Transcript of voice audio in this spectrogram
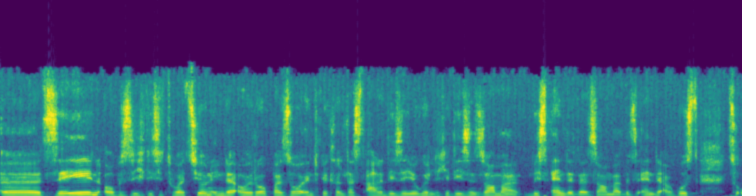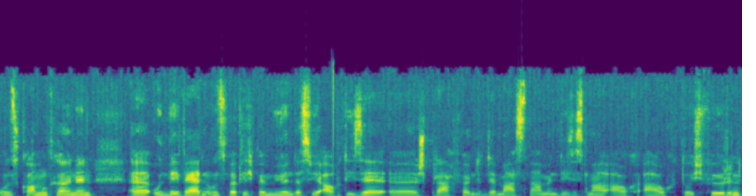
äh, sehen, ob sich die Situation in der Europa so entwickelt, dass alle diese Jugendlichen diesen Sommer bis Ende der Sommer, bis Ende August zu uns kommen können. Äh, und wir werden uns wirklich bemühen, dass wir auch diese äh, sprachfördernden Maßnahmen, dieses Mal auch, auch durchführen.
